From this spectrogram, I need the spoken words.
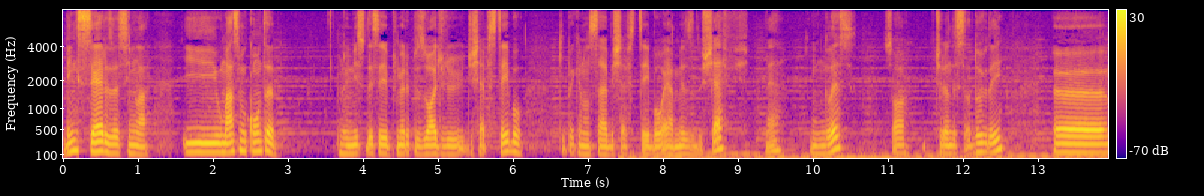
bem sérios assim lá. E o Máximo conta no início desse primeiro episódio de, Chef's Table, que para quem não sabe, Chef's Table é a mesa do chefe, né, em inglês, só tirando essa dúvida aí. Uh,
